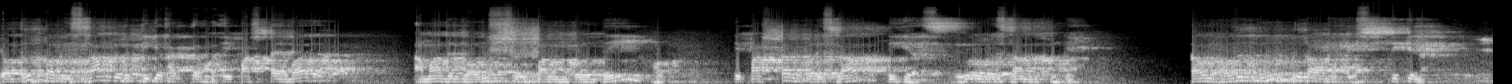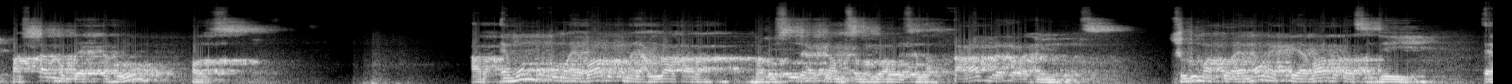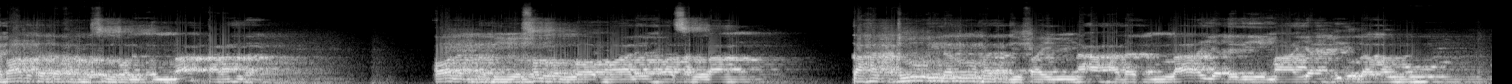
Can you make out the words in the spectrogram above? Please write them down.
তদ্রুপ ভাবে ইসলাম যদি টিকে থাকতে হয়, এই পাঁচটা এবার আমাদেরকে অবশ্যই পালন করতেই হবে। এই পাঁচটার উপর ইসলাম টিকে আছে এগুলো হলো ইসলামের খুঁটি। তাহলে হজের গুরুত্বটা অনেক বেশি, ঠিক কিনা? পাঁচটার মধ্যে একটা হলো হজ আর এমন কোন এবাদত নাই আল্লাহ তারা বা রসুল আকরাম সাল্লাম তাড়াহুড়া করার জন্য বলেছে শুধুমাত্র এমন একটি এবাদত আছে যেই এবাদতের ব্যাপার রসুল বলে তোমরা তাড়াহুড়া করো। قال النبي صلى الله عليه وسلم تهجوا إلى الحج فإن أحدكم لا يدري ما يحدث له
